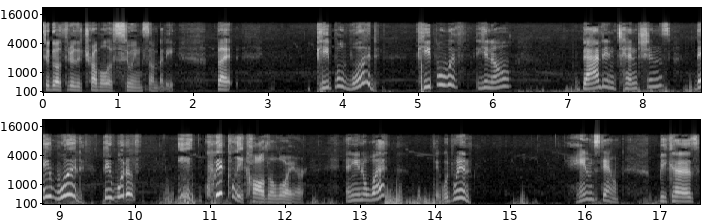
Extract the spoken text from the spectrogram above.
to go through the trouble of suing somebody. But people would. People with, you know, bad intentions, they would. They would have quickly called a lawyer. And you know what? They would win. Hands down. Because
